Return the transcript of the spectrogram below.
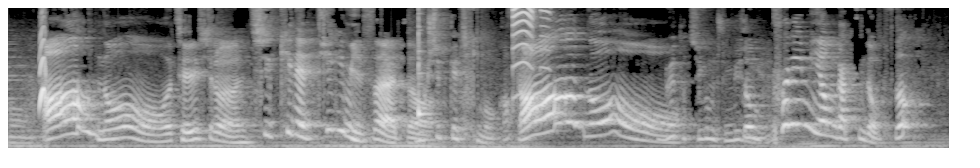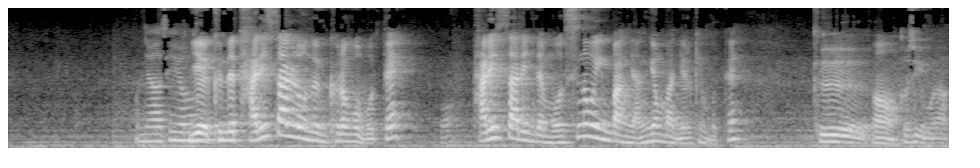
어. 아, no. 제일 싫어요. 치킨에 튀김이 있어야죠. 60개 치킨 먹을까? 아, no. 왜 다 지금 준비 좀 중이에요? 프리미엄 같은 데 없어? 안녕하세요. 예, 근데 다리살로는 그런 거 못해? 뭐? 다리살인데 뭐 스노잉반, 양념반 이렇게 못해? 그, 어. 그 저기 뭐야.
